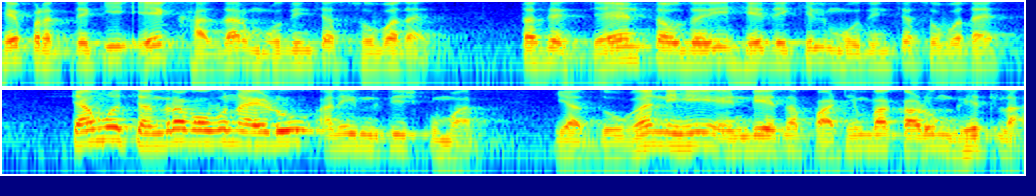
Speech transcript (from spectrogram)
हे प्रत्येकी एक खासदार मोदींच्या सोबत आहेत. तसेच जयंत चौधरी हे देखील मोदींच्या सोबत आहेत. त्यामुळे चंद्राबाबू नायडू आणि नितीश कुमार या दोघांनीही एन डी एचा पाठिंबा काढून घेतला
